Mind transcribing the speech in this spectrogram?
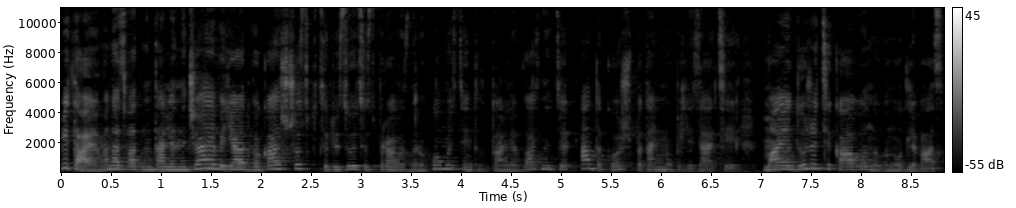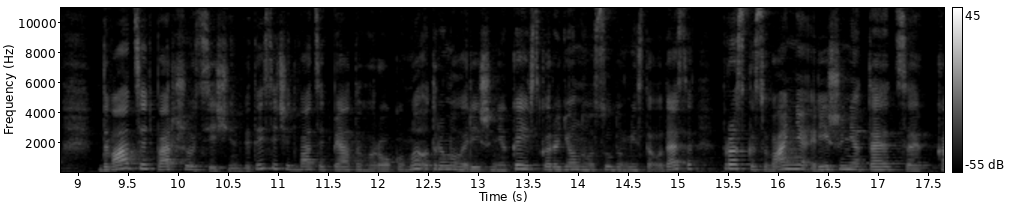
Вітаю! Мене звати Наталя Нечаєва. Я адвокат, що спеціалізується у справах з нерухомості, інтелектуальної власності, а також питань мобілізації. Маю дуже цікаву новину для вас. 21 січня 2025 року ми отримали рішення Київського районного суду міста Одеси про скасування рішення ТЦК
